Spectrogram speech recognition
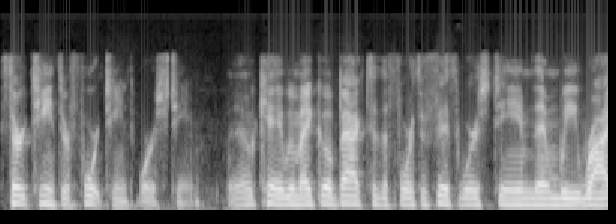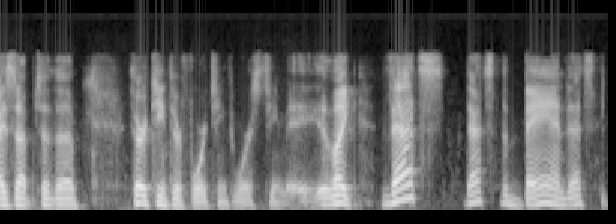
thirteenth or fourteenth worst team okay, we might go back to the fourth or fifth worst team, then we rise up to the 13th or 14th worst team. Eh, Like that's that's the band, that's the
